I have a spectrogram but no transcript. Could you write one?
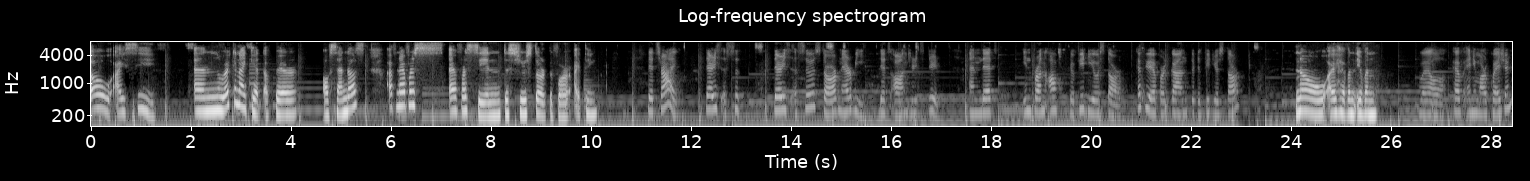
Oh, I see. And where can I get a pair of sandals? I've never s- ever seen the shoe store before, I think. That's right. There is a shoe, there is a shoe store nearby that's on Great Street, and that's in front of the video store. Have you ever gone to the video store? No, I haven't even. Well, have any more question?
